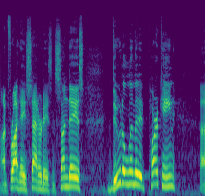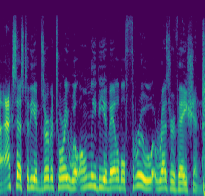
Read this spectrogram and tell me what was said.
on Fridays, Saturdays, and Sundays. Due to limited parking, uh, access to the observatory will only be available through reservations.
